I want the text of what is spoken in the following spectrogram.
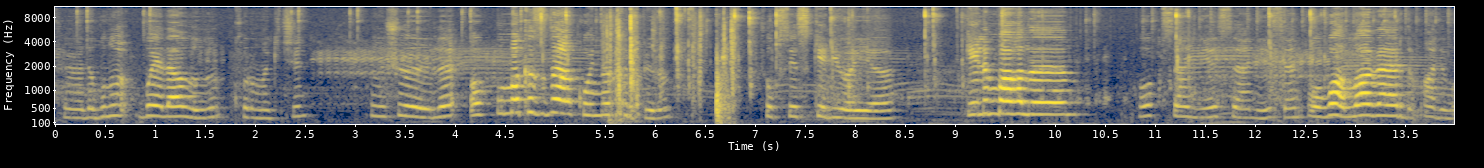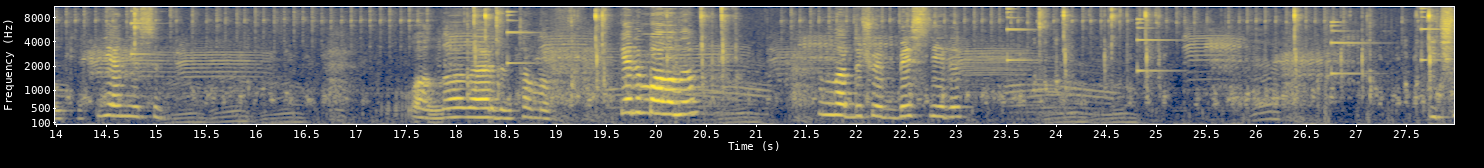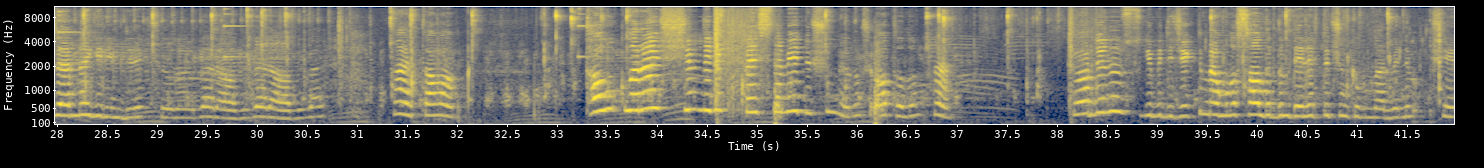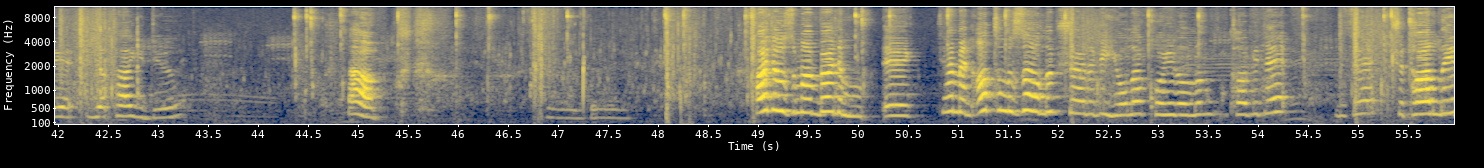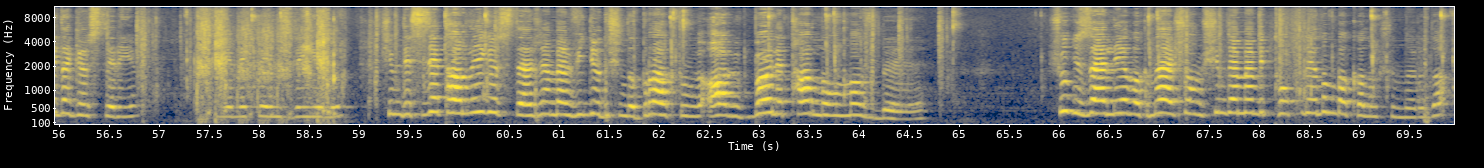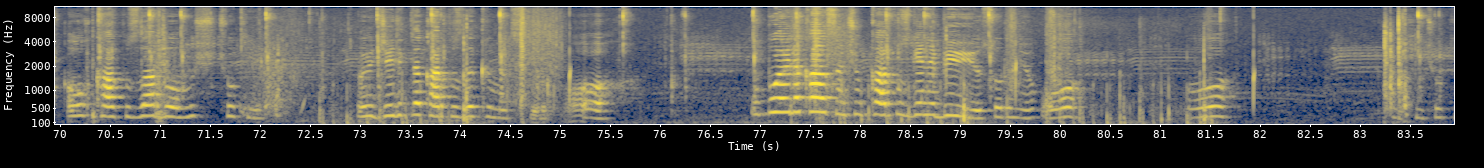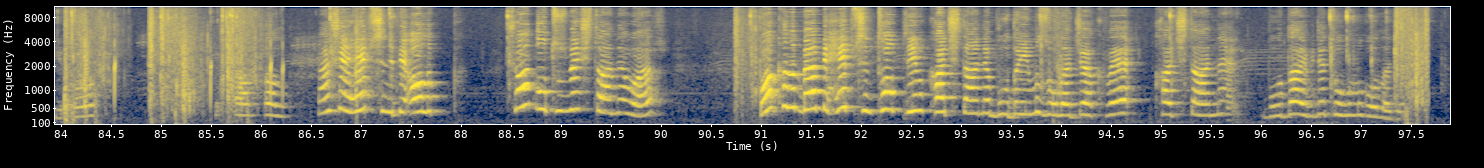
Şöyle bunu bu ele alalım korumak için. Şimdi şöyle. Hop bu makası da koyunları kırpıyorum. Çok ses geliyor ya. Gelin bakalım. Hop sen ye sen ye sen. O vallahi verdim. Hadi bakayım. Yiyen yesin. Vallahi verdim tamam. Gelin bakalım. Bunları da şöyle besleyelim. İçlerine gireyim direkt şöyle ver abi ver abi ver. He tamam. Tavukları şimdilik beslemeyi düşünmüyorum. Şu atalım. He. Gördüğünüz gibi diyecektim. Ben buna saldırdım. Delirtti çünkü bunlar benim şeye yatağa gidiyor. Tamam. Hadi o zaman böyle e, hemen atımızı alıp şöyle bir yola koyulalım. Tabi de bize şu tarlayı da göstereyim. Yemeklerimizi de yiyelim. Şimdi size tarlayı göstereceğim. Ben video dışında bıraktım ve abi böyle tarla olmaz be. Şu güzelliğe bakın her şey olmuş. Şimdi hemen bir toplayalım bakalım şunları da. Oh karpuzlar da olmuş. Çok iyi. Öncelikle karpuzları kırmak istiyorum. Oh. Bu böyle kalsın çünkü karpuz gene büyüyor. Sorun yok. Oh. Oh. Çok iyi çok iyi. Oh. Al al. Ben şey hepsini bir alıp şu an 35 tane var. Bakalım ben bir hepsini toplayayım kaç tane buğdayımız olacak ve kaç tane buğday bir de tohumluk olacak.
